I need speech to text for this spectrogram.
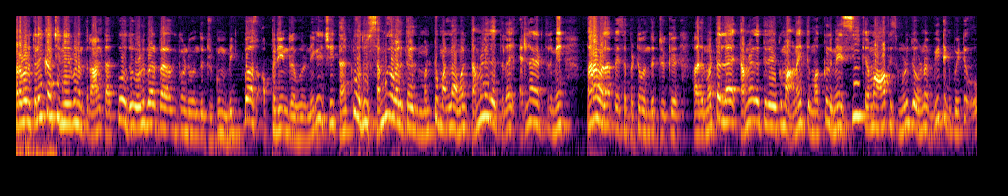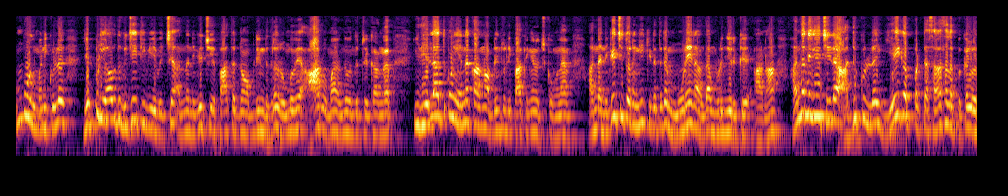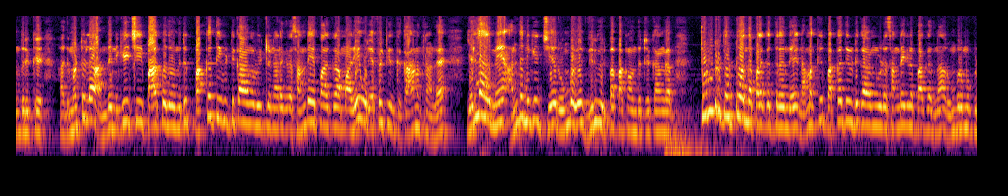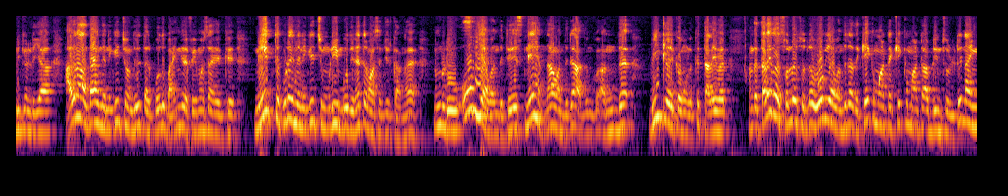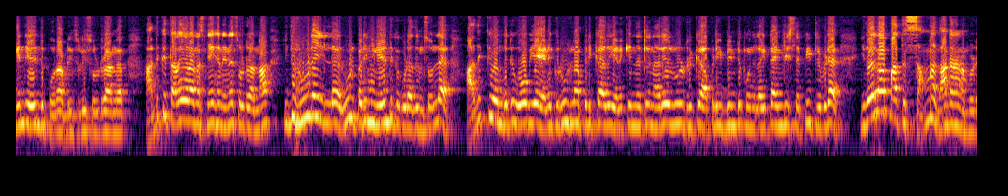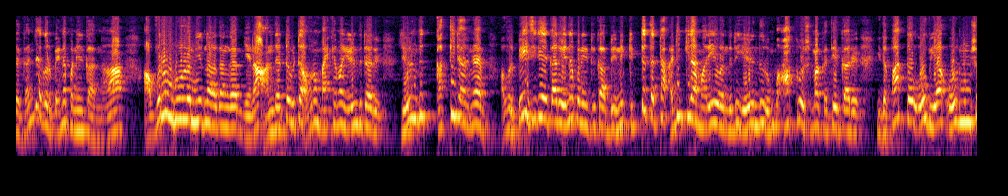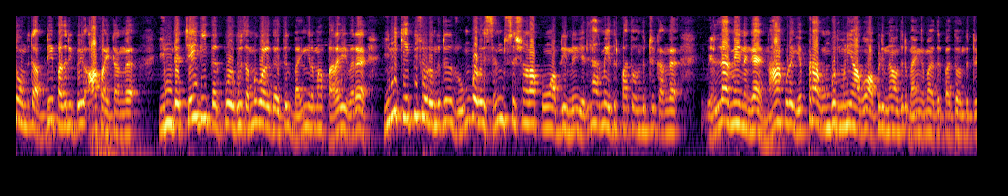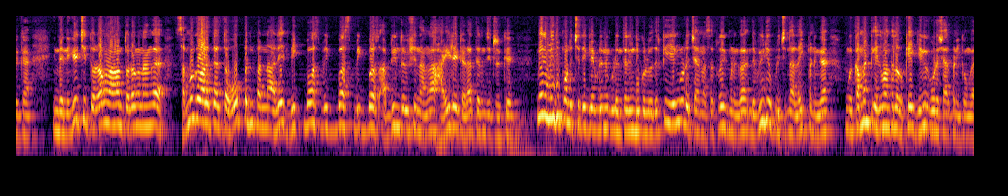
பிரபல தொலைக்காட்சி நிறுவனத்தினால் தற்போது ஒளிபரப்பாகி கொண்டு வந்துட்டு இருக்கும் பிக் பாஸ் அப்படின்ற ஒரு நிகழ்ச்சி தற்போது சமூக வலைத்தளத்தில் மட்டுமல்லாமல் தமிழகத்தில் எல்லா இடத்துலையுமே பரவலாக பேசப்பட்டு வந்துட்டு இருக்கு அது மட்டும் இல்லை தமிழகத்தில் இருக்கும் அனைத்து மக்களுமே சீக்கிரமாக ஆஃபீஸ் முடிஞ்ச உடனே வீட்டுக்கு போயிட்டு ஒன்பது மணிக்குள்ள எப்படியாவது விஜய் டிவியை வச்சு அந்த நிகழ்ச்சியை பார்த்துட்டோம் அப்படின்றதுல ரொம்பவே ஆர்வமாக இருந்து வந்துட்டு இருக்காங்க இது எல்லாத்துக்கும் என்ன காரணம் அப்படின்னு சொல்லி பார்த்தீங்கன்னு வச்சுக்கோங்களேன். அந்த நிகழ்ச்சி தொடங்கி கிட்டத்தட்ட மூணே நாள் தான் முடிஞ்சிருக்கு. ஆனால் அந்த நிகழ்ச்சியில் அதுக்குள்ள ஏகப்பட்ட சலசலப்புகள் வந்திருக்கு. அது மட்டும் நடுவில் அந்த நிகழ்ச்சியை பார்ப்பது வந்துட்டு பக்கத்து வீட்டுக்காரங்க வீட்டில் நடக்கிற சண்டையை பார்க்குற மாதிரியே ஒரு எஃபெக்ட் இருக்க காரணத்தினால எல்லாருமே அந்த நிகழ்ச்சியை ரொம்பவே விறுவிறுப்பா பார்க்க வந்துட்டு இருக்காங்க. தொன்று தொட்டு வந்த பழக்கத்திலிருந்து நமக்கு பக்கத்து வீட்டுக்காரங்களோட சண்டைகளை பார்க்கறதுனா ரொம்ப ரொம்ப பிடிக்கும் இல்லையா? அதனால தான் இந்த நிகழ்ச்சி வந்து தற்போது பயங்கர ஃபேமஸ் ஆயிருக்கு. நேத்து கூட இந்த நிகழ்ச்சி முடியும் போது என்ன செஞ்சிருக்காங்க? நம்மளுடைய ஓவியா வந்துட்டு ஸ்னேகம் தான் வந்துட்டு அது அந்த வீட்டில் இருக்கவங்களுக்கு தலைவர். அந்த தலைவர் சொல்ல சொல்ல ஓவியா வந்துட்டு அதை கேட்க மாட்டேன் கேட்க மாட்டேன் அப்படின்னு சொல்லிட்டு நான் இங்கேருந்து எழுந்து போறேன் அப்படின்னு சொல்லி சொல்றாங்க. அதுக்கு தலைவரான ஸ்னேகன் என்ன சொல்றாருன்னா இது ரூலே இல்லை ரூல் படி நீங்க எழுந்துக்க கூடாதுன்னு சொல்ல. அதுக்கு வந்துட்டு ஓவியா எனக்கு ரூல்னா பிடிக்காது எனக்கு இந்த இடத்துல நிறைய ரூல் இருக்கு அப்படி இப்படின்ட்டு கொஞ்சம் லைட் லைட்டா இங்கிலீஷ்ல பீட்டு விட இதெல்லாம் பார்த்து செம்ம காண்டனா நம்மளுடைய கஞ்சா குரூப் என்ன பண்ணியிருக்காருன்னா அவரும் ரூலை மீறினாதாங்க ஏன்னா அந்த இடத்த விட்டு அவரும் பயங்கரமா எழுந்துட்டாரு. எழுந்து கத்திட்டாருங்க. அவர் பேசிட்டே இருக்காரு. என்ன பண்ணிட்டு இருக்கா அப்படின்னு கிட்டத்தட்ட அடிக்கிற மாதிரியே வந்துட்டு எழுந்து ரொம்ப ஆக்ரோஷமா கத்தியிருக்காரு. இதை பார்த்த ஓவியா ஒரு நிமிஷம் வந்துட்டு அப்படியே பதறி போய் ஆஃப் ஆயிட்டாங்க. இந்த செய்தி தற்போது சமூக வலைதளத்தில் பயங்கரமா பரவி வர இன்னைக்கு எபிசோடு வந்துட்டு ரொம்பவே சென்சேஷனலா போகும் அப்படின்னு எல்லாருமே எதிர்பார்த்து வந்துட்டு இருக்காங்க எல்லாருமே என்னங்க நான் கூட எப்படா ஒன்பது மணி ஆகும் அப்படின்னு தான் வந்துட்டு பயங்கரமா எதிர்பார்த்து வந்துட்டு இருக்கேன் இந்த நிகழ்ச்சி தொடங்கினாலும் தொடங்கினாங்க. சமூக வலைதளத்தை ஓபன் பண்ணாலே Bigg Boss Bigg Boss Bigg Boss அப்படின்ற விஷயம் தாங்க ஹைலைட்டடா தெரிஞ்சிட்டு இருக்கு மேலும் இது போன்ற செய்திகளை எப்படின்னு கூட தெரிந்து கொள்வதற்கு எங்களோட சேனல் சப்ஸ்கிரைப் பண்ணுங்க. இந்த வீடியோ பிடிச்சிருந்தா லைக் பண்ணுங்க. உங்க கமெண்ட் எதுவாக இருந்தாலும் ஓகே எங்க கூட ஷேர் பண்ணிக்கோங்க.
